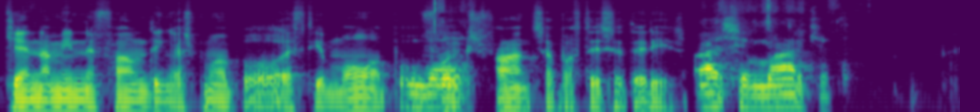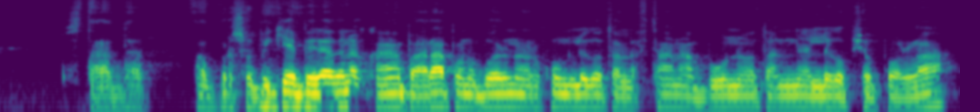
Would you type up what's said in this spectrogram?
και να μην είναι founding ας πούμε από FTMO, από Ναι. Forex Funds, από αυτές τις εταιρείες. IC market. Στάνταρ. Από προσωπική εμπειρία δεν έχω κανένα παράπονο. Μπορεί να αρκούν λίγο τα λεφτά να μπουν όταν είναι λίγο πιο πολλά.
